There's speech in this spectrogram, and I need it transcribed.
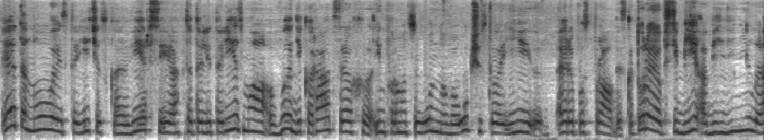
Это новая историческая версия тоталитаризма в декорациях информационного общества и эры постправды, которая в себе объединила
